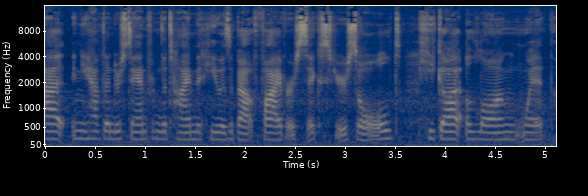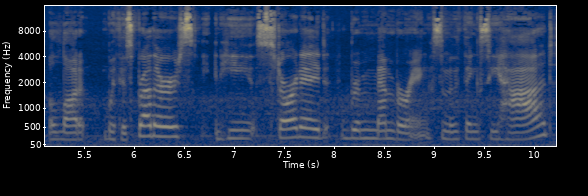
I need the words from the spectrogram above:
at, and you have to understand from the time that he was about five or six years old he got along with a lot of with his brothers and he started remembering some of the things he had.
